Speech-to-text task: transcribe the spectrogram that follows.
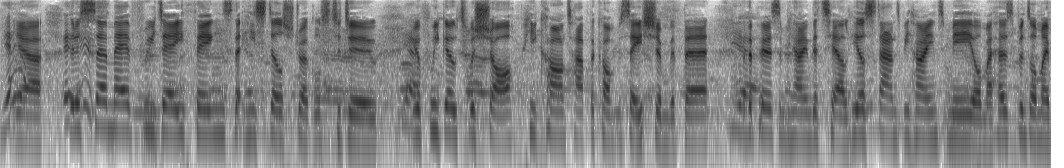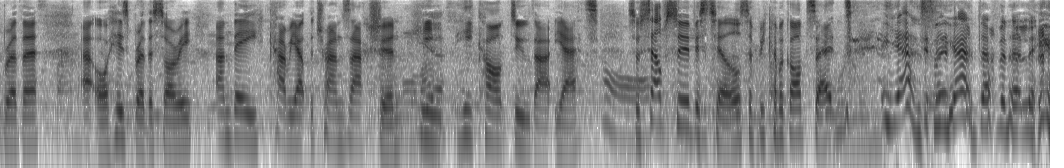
Yeah, yeah. There's some everyday things that he still struggles to do. Yeah. If we go to a shop, he can't have the conversation with the with the person behind the till. He'll stand behind me or my husband or my brother, uh, or his brother, sorry, and they carry out the transaction. He he can't do that yet. So self-service tills have become a godsend. yes, yeah, definitely.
